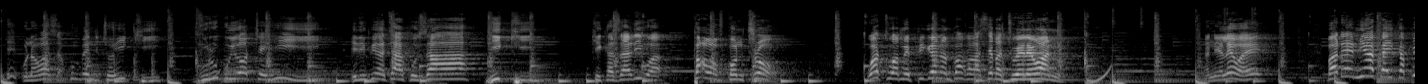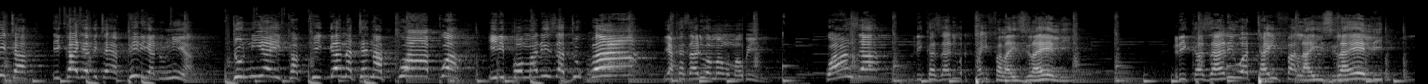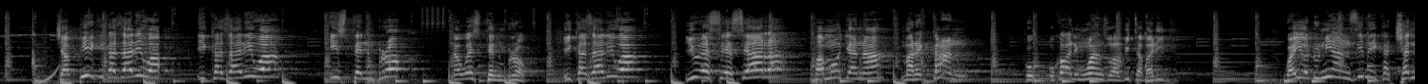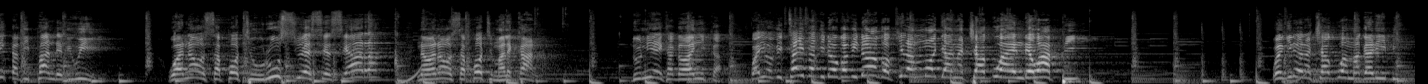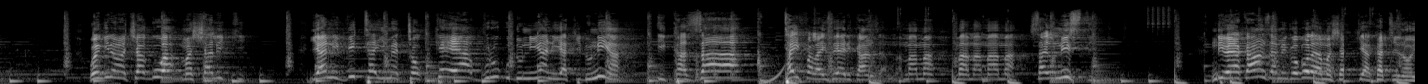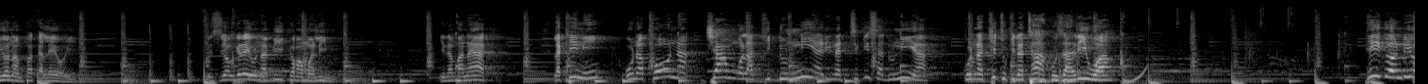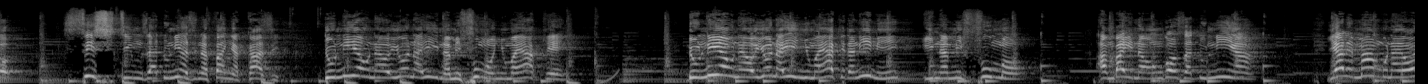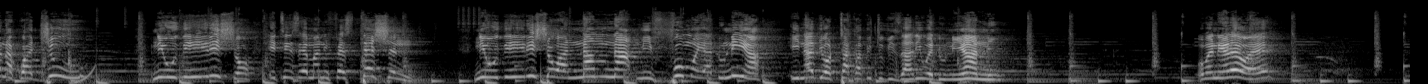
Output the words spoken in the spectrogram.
Eh, unawaza kumbe ndicho hiki? Vurugu yote hii ilikuwa inataka kuzaa hiki. Kikazaliwa power of control. Watu wamepigana mpaka wakasema tuelewane nanielewa eh? baadaye miaka ikapita ikaja vita ya pili ya dunia. Dunia ikapigana tena pwapwa ilipomaliza tu ba yakazaliwa mambo mawili. Kwanza likazaliwa taifa la israeli. Likazaliwa taifa la israeli. Cha pili kikazaliwa ikazaliwa eastern bloc na western bloc. Ikazaliwa ussr pamoja na marekani. Ukawa ni mwanzo wa vita baridi kwa hiyo dunia nzima ikachanika vipande viwili. Wanaosapoti urusi ussr na wanaosapoti marekani. Dunia ikagawanyika. Kwa hiyo vitaifa vidogo vidogo kila mmoja anachagua aende wapi. Wengine wanachagua magharibi. Wengine wanachagua mashariki. Yaani vita imetokea vurugu duniani ya kidunia ikazaa. Taifa la israeli ikaanza. Mama, mama, mama, sayonisti ndiyo yakaanza migogoro ya mashariki ya kati inayoiona mpaka leo hii. Usiongelee unabii kama mwalimu. Ina maana yake. Lakini unapoona jambo la kidunia linatikisa dunia kuna kitu kinataka kuzaliwa. Hivyo ndio system za dunia zinafanya kazi. Dunia unayoiona hii ina mifumo nyuma yake. Dunia unayoiona hii nyuma yake na nini? Ina mifumo ambayo inaongoza dunia yale mambo unayoona kwa juu ni udhihirisho it is a manifestation. Ni udhihirisho wa namna mifumo ya dunia inavyotaka vitu vizaliwe duniani. Umenielewa eh?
